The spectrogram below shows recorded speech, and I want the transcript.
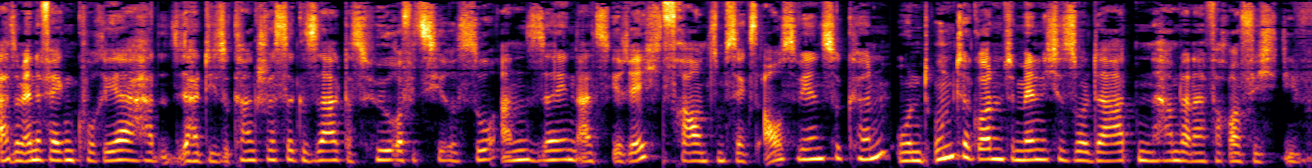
Also im Endeffekt in Korea hat, hat diese Krankenschwester gesagt, dass höhere Offiziere es so ansehen als ihr Recht, Frauen zum Sex auswählen zu können. Und untergeordnete männliche Soldaten haben dann einfach häufig die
